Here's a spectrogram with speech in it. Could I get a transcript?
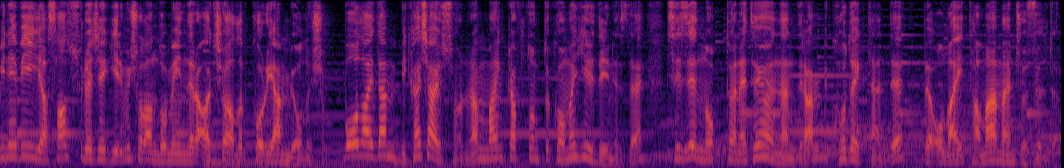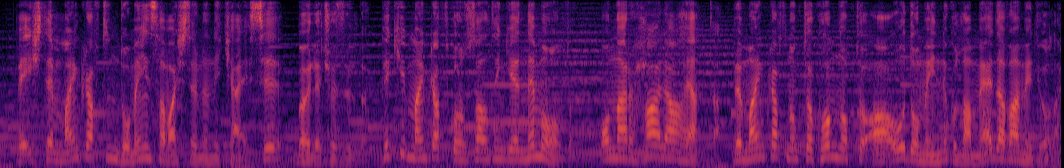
bir nevi yasal sürece girmiş olan domainleri açığa alıp koruyan bir oluşum. Bu olaydan birkaç ay sonra Minecraft.com'a girdiğinizde sizi .NET'e yönlendiren bir kod eklendi ve olay tamamen çözüldü. Ve işte Minecraft'ın domain savaşlarının hikayesi böyle çözüldü. Peki Minecraft Consulting'e ne mi oldu? Onlar hala hayatta ve minecraft.com.au domainini kullanmaya devam ediyorlar.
